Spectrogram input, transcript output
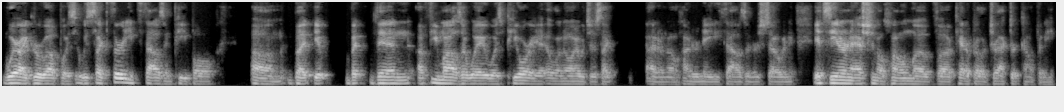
where I grew up was it was like thirty thousand people, um, but it but then a few miles away was Peoria, Illinois, which is like I don't know, 180,000 or so. And it's the international home of uh, Caterpillar Tractor Company.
